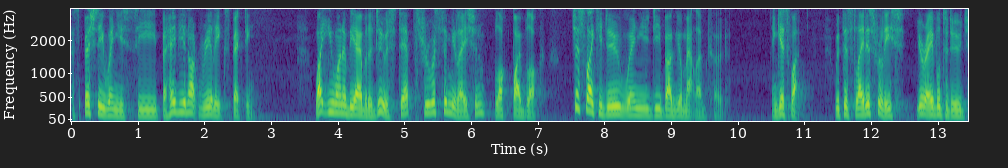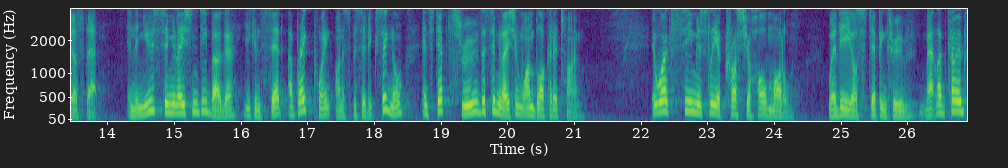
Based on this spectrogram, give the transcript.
especially when you see behavior you're not really expecting. What you want to be able to do is step through a simulation block by block, just like you do when you debug your MATLAB code. And guess what? With this latest release, you're able to do just that. In the new Simulation Debugger, you can set a breakpoint on a specific signal and step through the simulation one block at a time. It works seamlessly across your whole model, whether you're stepping through MATLAB code,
